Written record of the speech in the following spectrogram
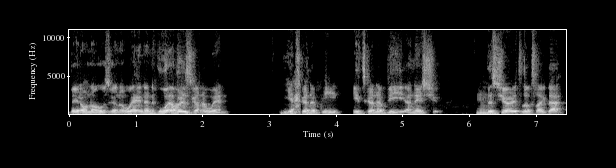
they don't know who's gonna win and whoever is gonna win yeah. it's gonna be it's gonna be an issue. Mm. This year it looks like that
